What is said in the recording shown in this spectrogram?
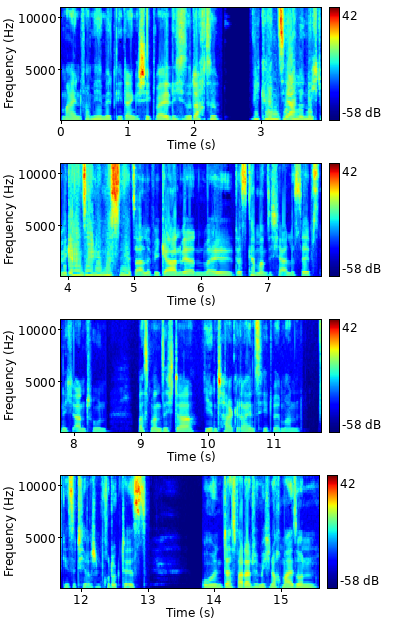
meinen Familienmitgliedern geschickt, weil ich so dachte, wie können sie alle nicht vegan sein? Wir müssen jetzt alle vegan werden, weil das kann man sich ja alles selbst nicht antun, was man sich da jeden Tag reinzieht, wenn man diese tierischen Produkte isst. Und das war dann für mich nochmal so ein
